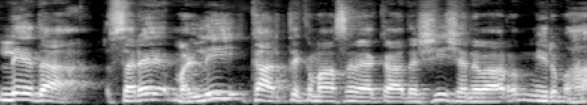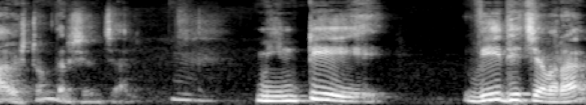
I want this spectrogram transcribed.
లేదా సరే మళ్ళీ కార్తీక మాసం ఏకాదశి శనివారం మీరు మహావిష్ణువుని దర్శించాలి. మీ ఇంటి వీధి చివర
